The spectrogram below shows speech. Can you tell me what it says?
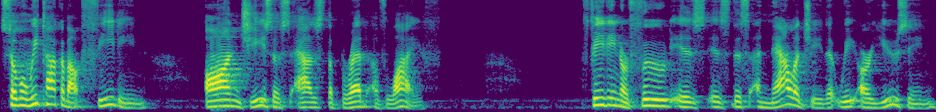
So when we talk about feeding on Jesus as the bread of life, feeding or food is, is this analogy that we are using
